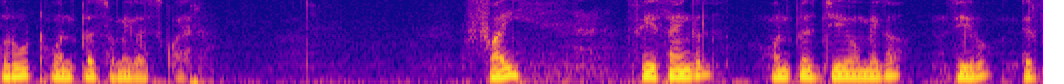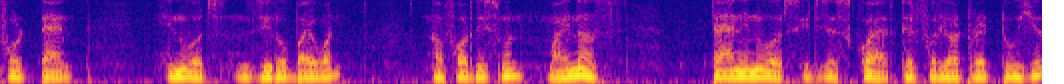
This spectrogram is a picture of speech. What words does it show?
root 1 plus omega square. Phi phase angle 1 plus j omega 0 therefore tan inverse 0 by 1 now for this one minus tan inverse it is a square. Therefore you have to write 2 here.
